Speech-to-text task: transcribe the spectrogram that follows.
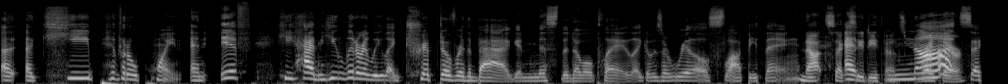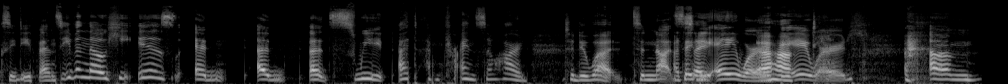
a, a key pivotal point and if he hadn't he literally like tripped over the bag and missed the double play like it was a real sloppy thing Not sexy And defense. not right there. sexy defense even though he is a a, a sweet I, i'm trying so hard To do what? to not say, say- the A word, uh-huh. the A word. Um,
